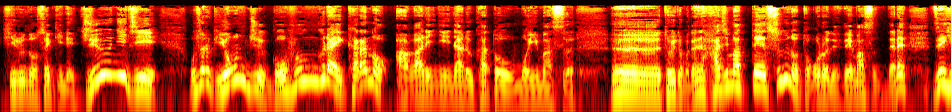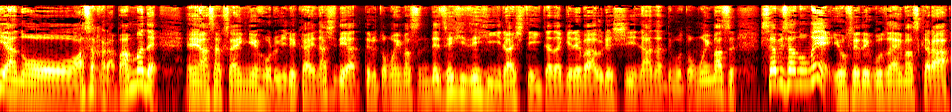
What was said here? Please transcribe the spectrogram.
昼の席で12時、おそらく45分ぐらいからの上がりになるかと思います。えー、というところでね、始まってすぐのところで出ますんでね、ぜひあのー朝から晩まで、えー、浅草園芸ホール入れ替えなしでやってると思いますんで、ぜひぜひいらしていただければ嬉しいな、なんてこと思います。久々のね、寄せでございますから、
